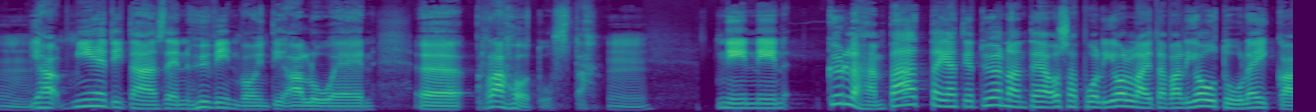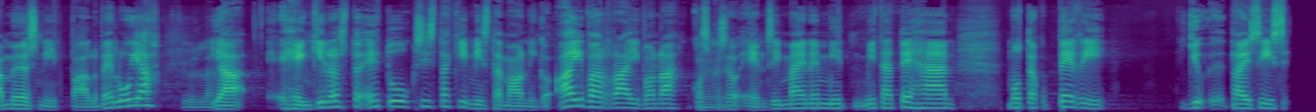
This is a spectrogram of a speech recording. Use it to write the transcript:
mm. ja mietitään sen hyvinvointialueen ö, rahoitusta, mm. niin, niin – kyllähän päättäjät ja työnantajaosapuoli jollain tavalla joutuu leikkaamaan myös niitä palveluja Kyllä. ja henkilöstöetuuksistakin, mistä mä oon niin aivan raivona, koska mm. se on ensimmäinen, mit, mitä tehdään, mutta kun peri, ju, tai siis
